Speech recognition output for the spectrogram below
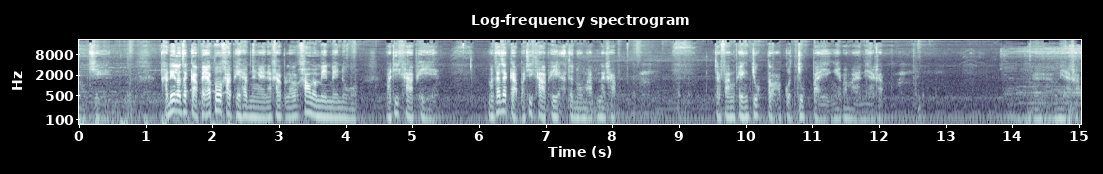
โอเค คราวนี้เราจะกลับไป Apple CarPlay ทำยังไงนะครับ แล้วก็เข้ามาเมนเมนูมาที่ CarPlay มันก็จะกลับมาที่ CarPlay อัตโนมัตินะครับ จะฟังเพลงจุกต่อกดจุกไปอย่างเงี้ยประมาณเนี้ยครับเอ่อเนี่ยครับ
